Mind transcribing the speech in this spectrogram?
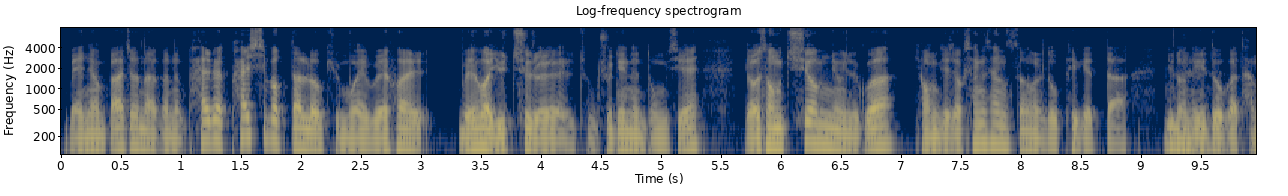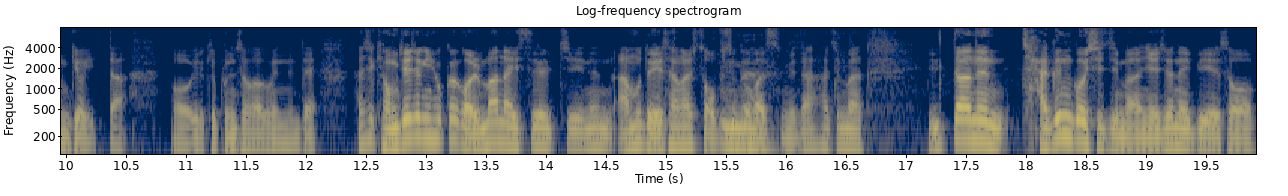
매년 빠져나가는 880억 달러 규모의 외활 외화 유출을 좀 줄이는 동시에 여성 취업률과 경제적 생산성을 높이겠다 이런 네. 의도가 담겨 있다. 어, 이렇게 분석하고 있는데 사실 경제적인 효과가 얼마나 있을지는 아무도 예상할 수 없을 네. 것 같습니다. 하지만 일단은 작은 것이지만 예전에 비해서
